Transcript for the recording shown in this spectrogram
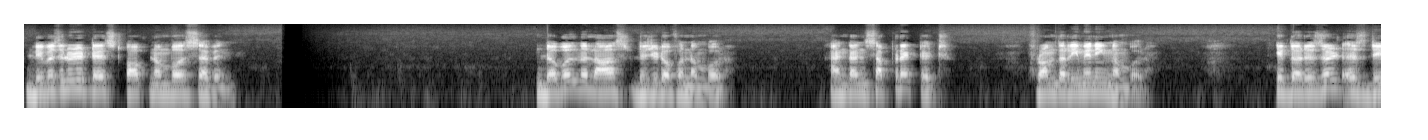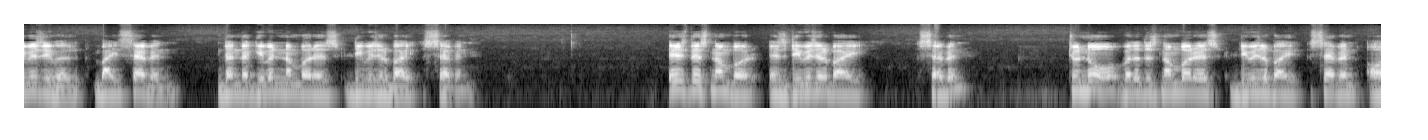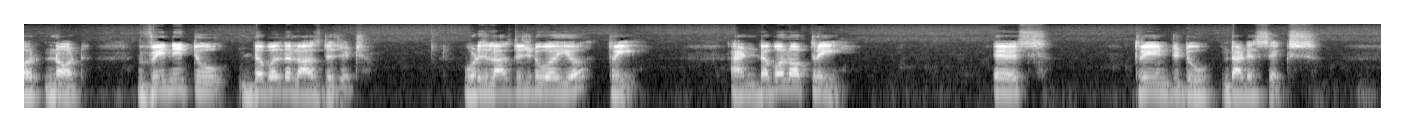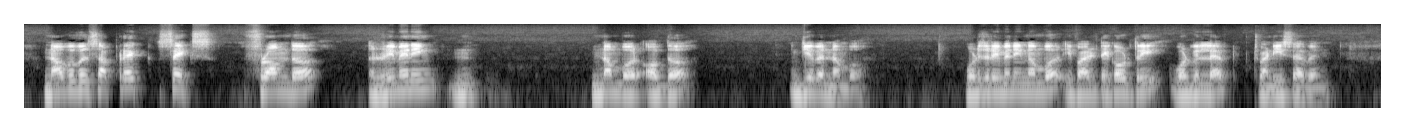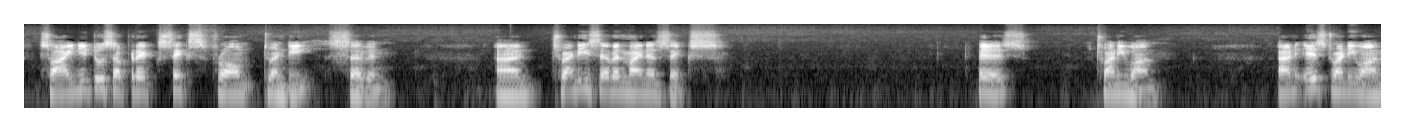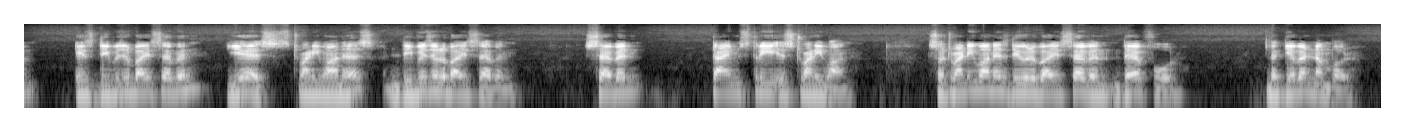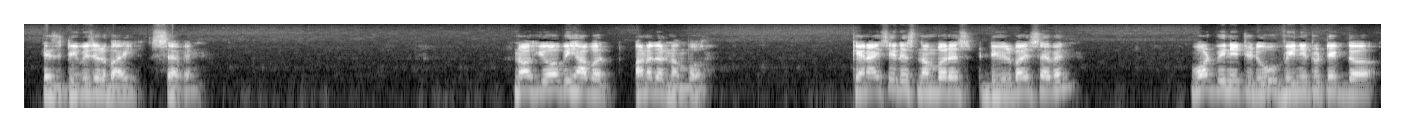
Divisibility test of number 7. Double the last digit of a number and then subtract it from the remaining number. If the result is divisible by 7, then the given number is divisible by 7. Is this number is divisible by 7? To know whether this number is divisible by 7 or not, we need to double the last digit. What is the last digit over here? 3. And double of 3 is 3 into 2 that is 6. Now we will subtract 6 from the remaining number of the given number. What is the remaining number? If I'll take out 3, what will left? 27. So I need to subtract 6 from 27 and 27 minus 6 is 21 and is 21 is divisible by 7 yes 21 is divisible by 7 7 times 3 is 21 so 21 is divisible by 7 therefore the given number is divisible by 7 now here we have a, another number can I say this number is divisible by 7? What we need to do, we need to take the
